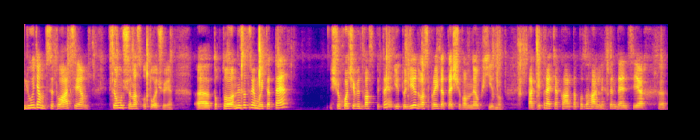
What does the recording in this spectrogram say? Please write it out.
людям, ситуаціям, всьому, що нас оточує. Е, тобто не затримуйте те, що хоче від вас піти, і тоді до вас прийде те, що вам необхідно. Так, і третя карта по загальних тенденціях е,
